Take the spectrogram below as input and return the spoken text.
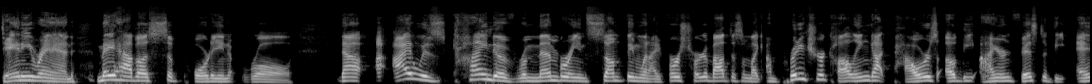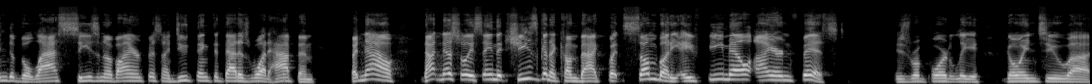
Danny Rand may have a supporting role. Now, I was kind of remembering something when I first heard about this. I'm like, I'm pretty sure Colleen got powers of the Iron Fist at the end of the last season of Iron Fist. And I do think that that is what happened. But now, not necessarily saying that she's going to come back, but somebody, a female Iron Fist, is reportedly going to uh,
